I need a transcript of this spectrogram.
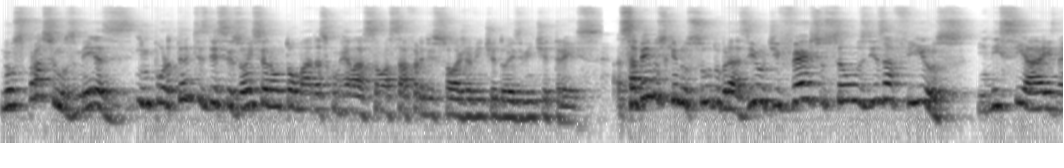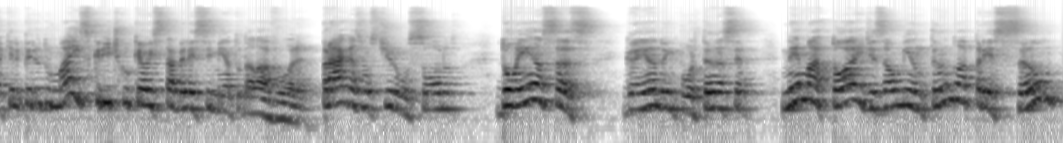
Nos próximos meses, importantes decisões serão tomadas com relação à safra de soja 22 e 23. Sabemos que no sul do Brasil, diversos são os desafios iniciais naquele período mais crítico que é o estabelecimento da lavoura. Pragas nos tiram o sono, doenças ganhando importância, nematóides aumentando a pressão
